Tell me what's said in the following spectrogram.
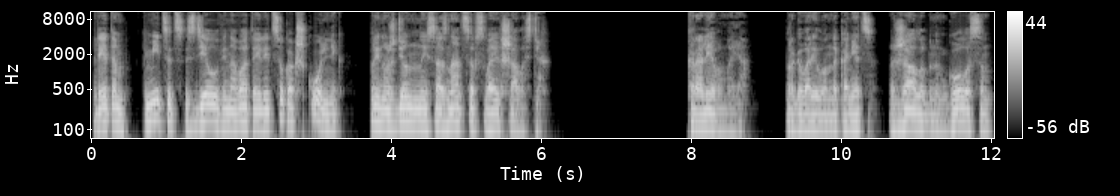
При этом Кмицец сделал виноватое лицо, как школьник, принужденный сознаться в своих шалостях. «Королева моя», — проговорил он, наконец, жалобным голосом,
